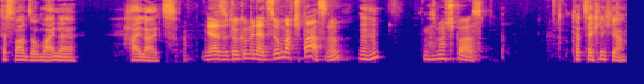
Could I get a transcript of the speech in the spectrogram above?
das waren so meine Highlights. Ja, also Dokumentation macht Spaß, ne? Mhm. Das macht Spaß. Tatsächlich, ja.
